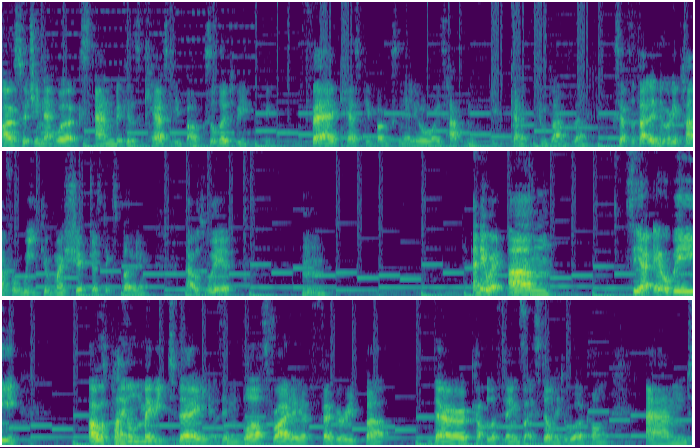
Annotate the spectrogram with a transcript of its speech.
I was switching networks, and because KSP bugs, although to be fair, KSP bugs nearly always happen. You kind of can plan for them. Except for the fact I didn't really plan for a week of my ship just exploding. That was weird. Hmm. Anyway, um, so yeah, it'll be. I was planning on maybe today, as in last Friday of February, but there are a couple of things that I still need to work on, and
